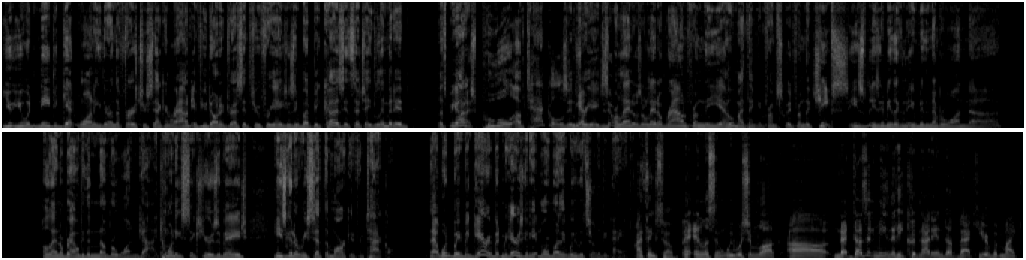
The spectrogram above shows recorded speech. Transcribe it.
you, you would need to get one either in the first or second round if you don't address it through free agency. But because it's such a limited – let's be honest, pool of tackles in free agency. Orlando's Orlando Brown from the uh, who am I thinking from Squid from the Chiefs. He's he's gonna be like he'll be the number one. Uh, Orlando Brown will be the number one guy. 26 years of age. He's going to reset the market for tackle. That wouldn't be McGary, but McGary's going to get more money than we would certainly be paying. I think so. And, and listen, we wish him luck. Uh, that doesn't mean that he could not end up back here. But Mike,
